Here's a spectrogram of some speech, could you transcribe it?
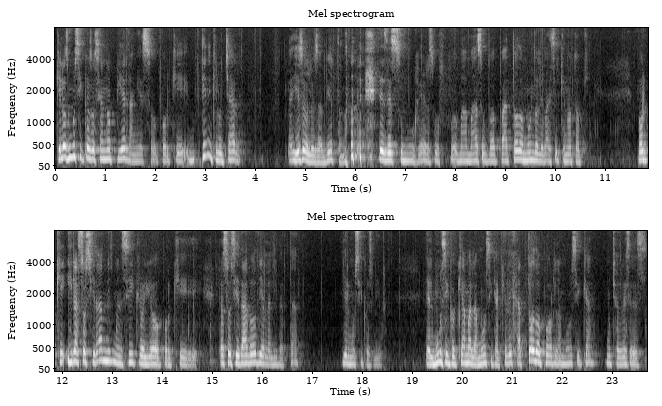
que los músicos, o sea, no pierdan eso, porque tienen que luchar y eso les advierto. Desde su mujer, su mamá, su papá, todo el mundo le va a decir que no toque. Porque, y la sociedad mismo en sí, creo yo, porque la sociedad odia la libertad y el músico es libre. El músico que ama la música, que deja todo por la música, muchas veces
